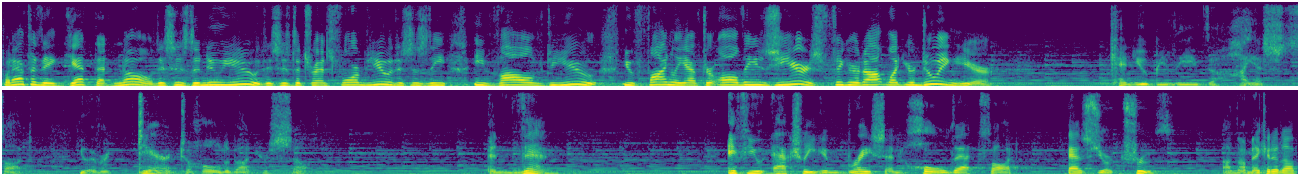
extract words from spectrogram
But after they get that, no, this is the new you, this is the transformed you, this is the evolved you, you finally, after all these years, figured out what you're doing here. Can you believe the highest thought you ever dared to hold about yourself? And then if you actually embrace and hold that thought as your truth. I'm not making it up,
